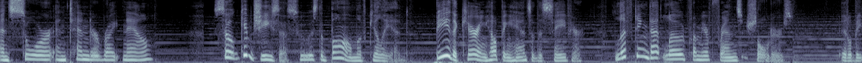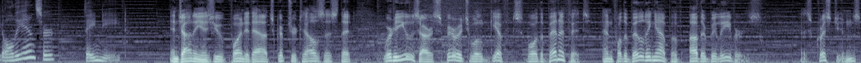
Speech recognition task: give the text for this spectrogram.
and sore and tender right now. So give Jesus, who is the balm of Gilead. Be the caring, helping hands of the Savior, lifting that load from your friend's shoulders. It'll be all the answer they need. And Joni, as you've pointed out, Scripture tells us that we're to use our spiritual gifts for the benefit and for the building up of other believers. As Christians,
